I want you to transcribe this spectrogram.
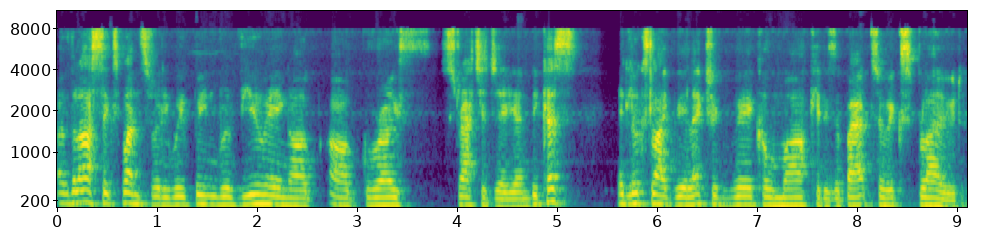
over the last six months, really, we've been reviewing our our growth strategy, and because it looks like the electric vehicle market is about to explode,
